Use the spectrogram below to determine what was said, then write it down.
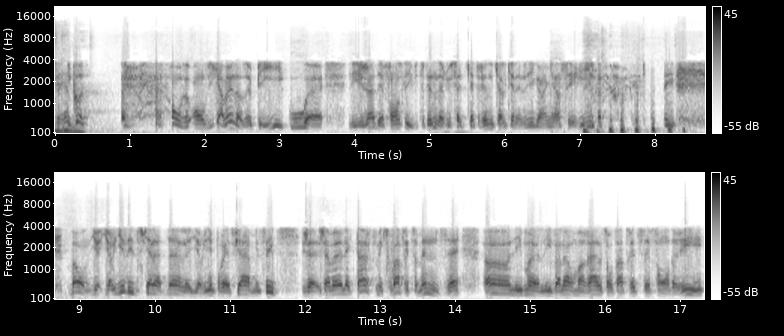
Vraiment. Écoute, on, on vit quand même dans un pays où euh, les gens défoncent les vitrines de la rue Sainte-Catherine quand le Canadien gagne en série. n'y a, rien d'édifiant là-dedans, il n'y a rien pour être fier. Mais tu sais, j'a- j'avais un lecteur qui m'écrivait en fin de semaine, il disait Ah, les, les valeurs morales sont en train de s'effondrer.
